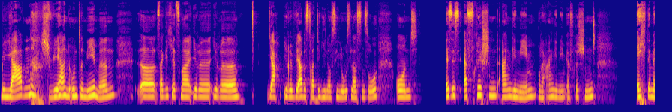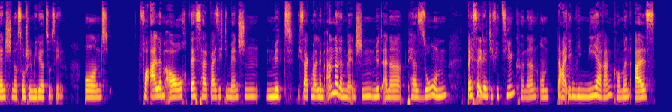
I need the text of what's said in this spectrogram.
Milliarden schweren Unternehmen, äh, sage ich jetzt mal, ihre, ihre, ja, ihre Werbestrategien auf sie loslassen so. Und es ist erfrischend angenehm oder angenehm erfrischend, echte Menschen auf Social Media zu sehen. Und vor allem auch deshalb, weil sich die Menschen mit, ich sag mal, einem anderen Menschen, mit einer Person besser identifizieren können und da irgendwie näher rankommen als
